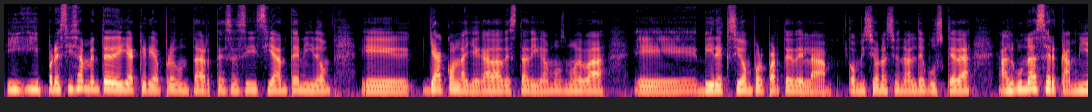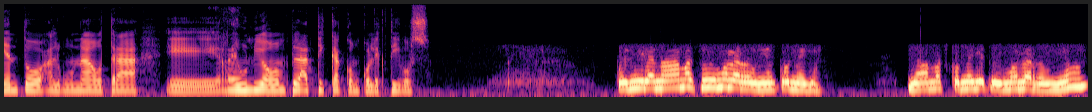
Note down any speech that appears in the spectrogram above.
y, precisamente de ella quería preguntarte, Ceci, si han tenido eh, ya con la llegada de esta, digamos, nueva dirección por parte de la Comisión Nacional de Búsqueda, algún acercamiento, algún alguna otra eh, reunión, plática con colectivos? Pues mira, nada más tuvimos la reunión con ella. Nada más con ella tuvimos la reunión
